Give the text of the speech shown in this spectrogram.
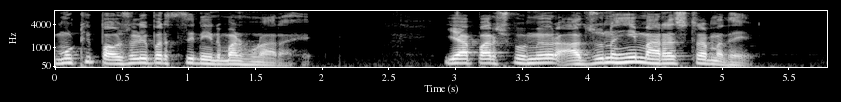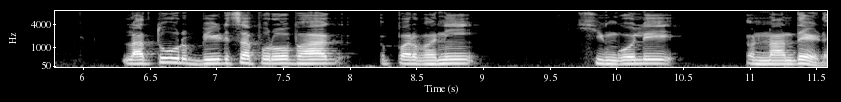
मोठी पावसाळी परिस्थिती निर्माण होणार आहे. या पार्श्वभूमीवर अजूनही महाराष्ट्रामध्ये लातूर बीडचा पूर्व भाग परभणी हिंगोली नांदेड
